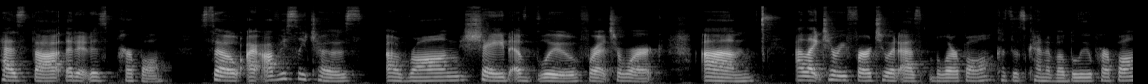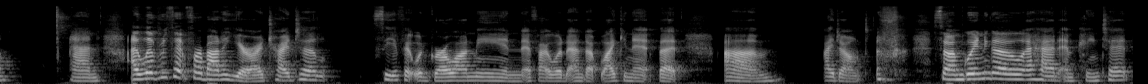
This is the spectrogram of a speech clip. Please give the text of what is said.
has thought that it is purple. So I obviously chose a wrong shade of blue for it to work. Um, I like to refer to it as blurple because it's kind of a blue purple. And I lived with it for about a year. I tried to see if it would grow on me and if I would end up liking it, but um, I don't. so I'm going to go ahead and paint it.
